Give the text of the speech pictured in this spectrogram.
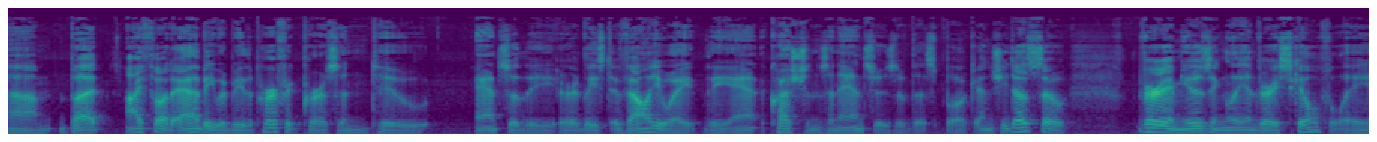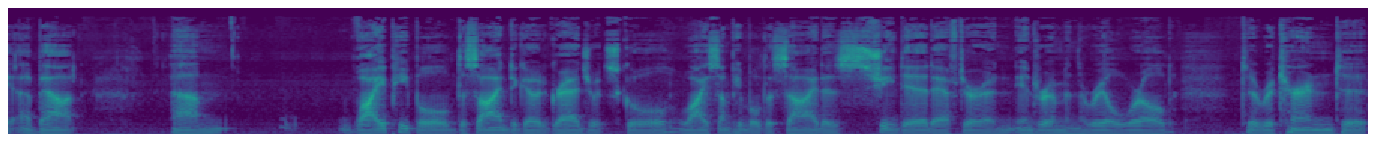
Um, but I thought Abby would be the perfect person to answer the, or at least evaluate the an- questions and answers of this book. And she does so very amusingly and very skillfully about um, why people decide to go to graduate school, why some people decide, as she did after an interim in the real world, to return to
